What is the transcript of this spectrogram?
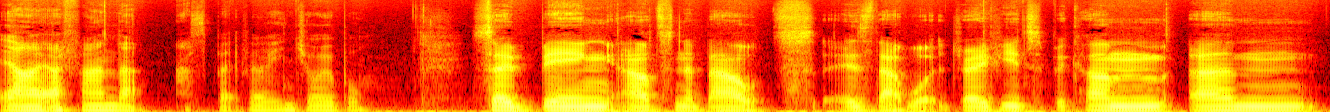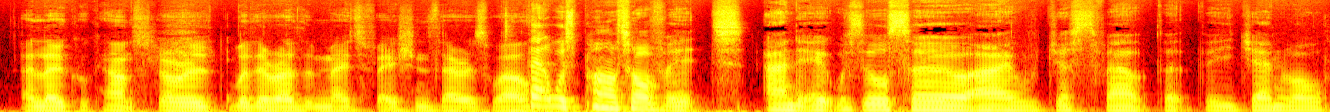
I, I found that aspect very enjoyable. So, being out and about, is that what drove you to become um, a local councillor, or were there other motivations there as well? That was part of it, and it was also, I just felt that the general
